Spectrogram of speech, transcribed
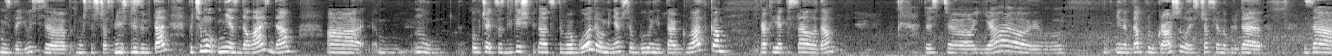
не сдаюсь, э, потому что сейчас у меня есть результат. Почему не сдалась, да, а, ну, получается, с 2015 года у меня все было не так гладко, как я писала, да. То есть э, я э, иногда приукрашивала, и сейчас я наблюдаю за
